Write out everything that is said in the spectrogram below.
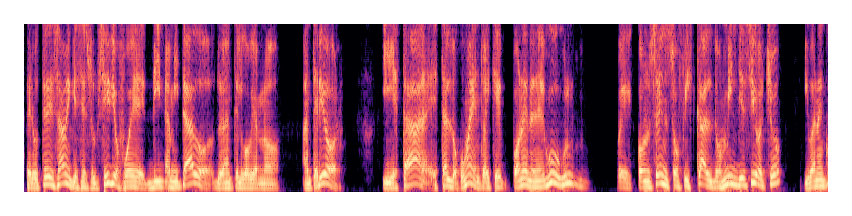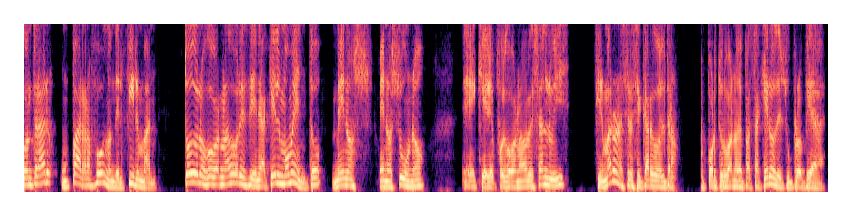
Pero ustedes saben que ese subsidio fue dinamitado durante el gobierno anterior. Y está, está el documento, hay que poner en el Google eh, Consenso Fiscal 2018 y van a encontrar un párrafo donde firman todos los gobernadores de aquel momento, menos, menos uno, eh, que fue el gobernador de San Luis, firmaron hacerse cargo del transporte urbano de pasajeros de su propia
